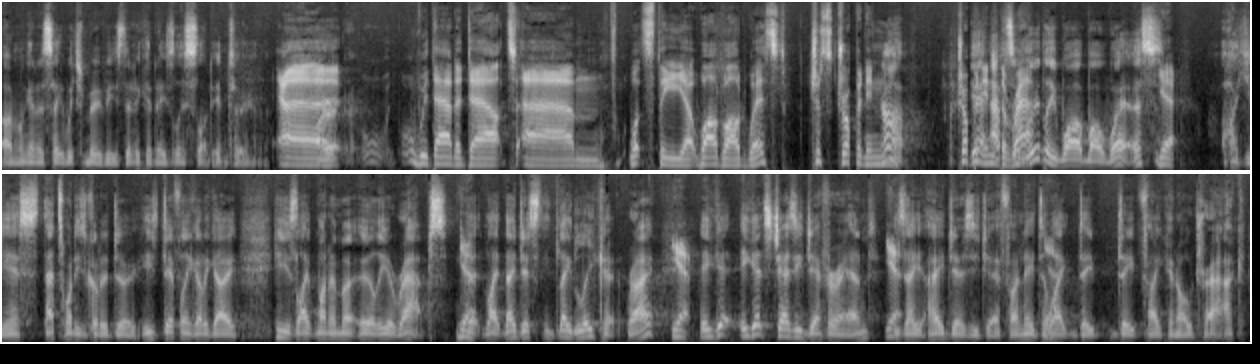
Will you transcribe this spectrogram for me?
I'm going to see which movies that it could easily slot into. Uh, without a doubt. Um, what's the uh, Wild Wild West? Just drop it in. Oh, drop yeah, it into the rap. absolutely. Wild Wild West. Yeah. Oh yes, that's what he's got to do. He's definitely got to go. He's like one of my earlier raps. Yeah. that, like they just they leak it, right? Yeah. He get he gets Jazzy Jeff around. Yeah. He's like, hey Jazzy Jeff, I need to Yeah. like deep deep fake an old track.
